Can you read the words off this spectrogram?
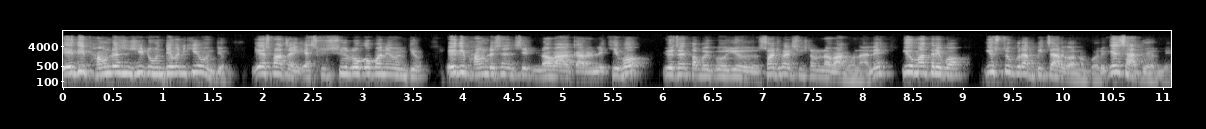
यदि फाउन्डेसन सिट हुन्थ्यो भने के हुन्थ्यो? यसमा चाहिँ एसक्युसी लोगो पनि हुन्थ्यो। यदि फाउन्डेसन सिट नभएको कारणले के भयो? यो चाहिँ तपाईँको यो सर्टिफाइड सिस्टम नभएको हुनाले यो मात्रै भयो। यस्तो कुरा विचार गर्नु पऱ्यो क्या साथीहरूले।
